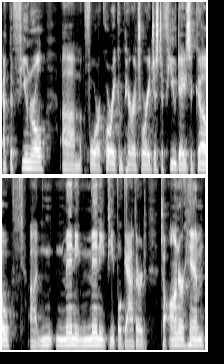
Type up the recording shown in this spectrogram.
At the funeral um, for Corey Comperatore just a few days ago. Uh, many, many people gathered to honor him.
